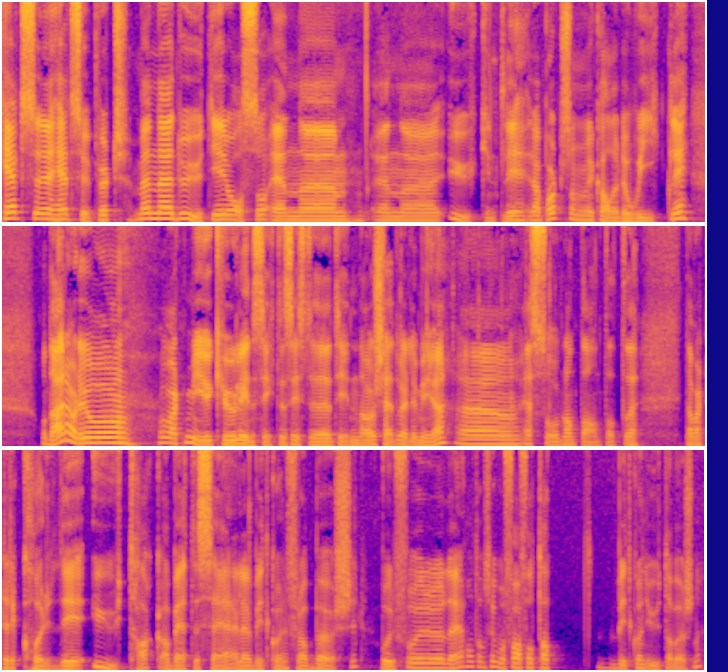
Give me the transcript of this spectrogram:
Helt, helt, supert. Men uh, du utgir også en, uh, en uh, ukentlig rapport som vi kaller det Weekly. Og der har det jo vært mye kul innsikt den siste tiden. Det har jo skjedd veldig mye. jeg så bl.a. at det, det har vært rekord i uttak av BTC, eller bitcoin, fra børser. Hvorfor det? Hvorfor har folk tatt bitcoin ut av børsene?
